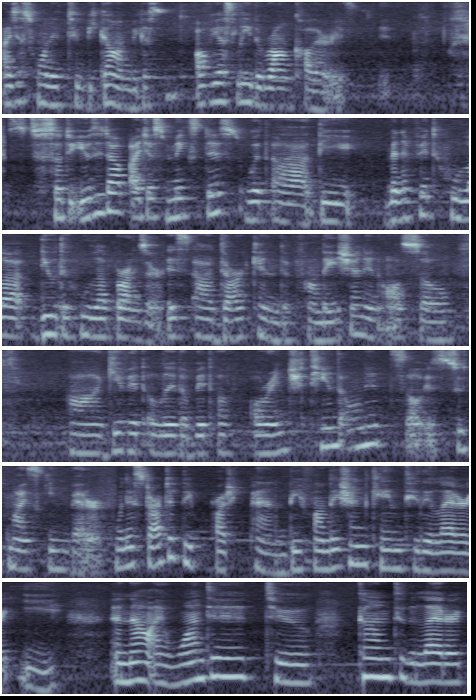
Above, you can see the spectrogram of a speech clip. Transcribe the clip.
I just want it to be gone because obviously the wrong color is so to use it up I just mix this with uh, the Benefit Hoola the Hoola Bronzer. It's uh, darken the foundation and also uh, give it a little bit of orange tint on it so it suits my skin better. When I started the project pen, the foundation came to the letter E and now I wanted to come to the letter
